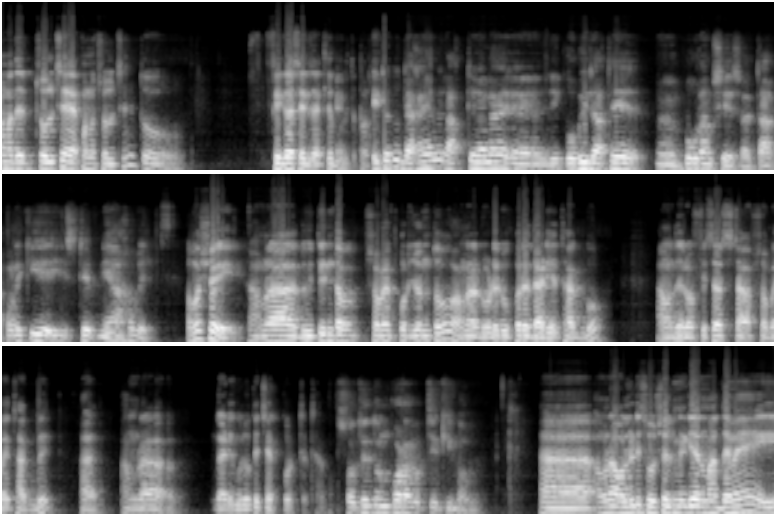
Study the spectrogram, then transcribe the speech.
আমাদের চলছে এখনও চলছে তো ফিগার্স এক্স্যাক্টলি বলতে পারব। এটা তো দেখা যাবে রাত্রেবেলায় যে গভীর রাতে প্রোগ্রাম শেষ হয়। তারপরে কি এই স্টেপ নেওয়া হবে? অবশ্যই আমরা দুই তিনটা সময় পর্যন্ত আমরা রোডের উপরে দাঁড়িয়ে থাকব। আমাদের অফিসার স্টাফ সবাই থাকবে। আর আমরা গাড়িগুলোকে চেক করতে থাকব। সচেতন করা হচ্ছে কীভাবে? আমরা অলরেডি সোশ্যাল মিডিয়ার মাধ্যমে এই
